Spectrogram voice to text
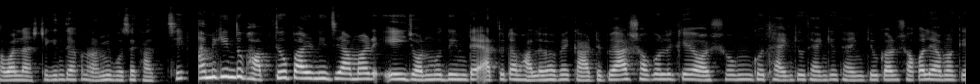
সবার লাস্টে কিন্তু এখন আমি বসে খাচ্ছি। আমি কিন্তু ভাবতেও পারিনি যে আমার এই জন্মদিনটা এতটা ভালোভাবে কাটবে। আর সকলকে অসংখ্য thank you thank you thank you কারণ সকলে আমাকে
